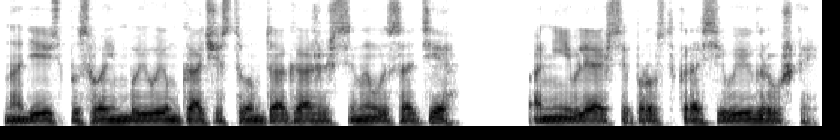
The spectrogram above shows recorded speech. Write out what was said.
Надеюсь, по своим боевым качествам ты окажешься на высоте, а не являешься просто красивой игрушкой».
